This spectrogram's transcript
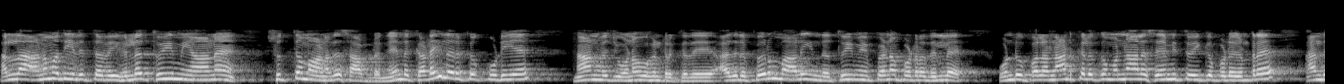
அல்லாஹ் அனுமதி அளித்தவைகளில் தூய்மையான சுத்தமானதை சாப்பிடுங்க. இந்த கடையில் இருக்கக்கூடிய நான்வெஜ் உணவுகள் இருக்குது. அதில் பெரும்பாலும் இந்த தூய்மை பேணப்படுறதில்லை. ஒன்று பல நாட்களுக்கு முன்னால் சேமித்து வைக்கப்படுகின்ற அந்த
